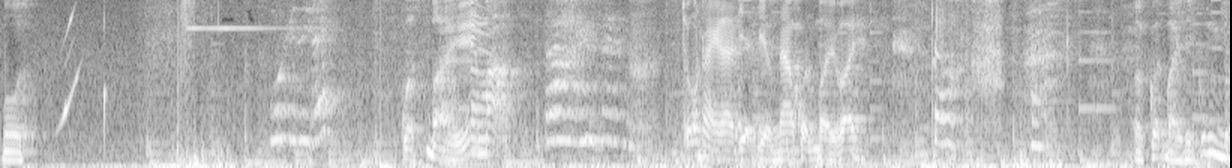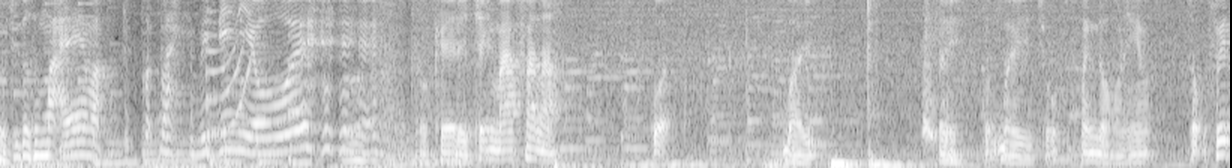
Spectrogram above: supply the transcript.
1 Ui cái gì đấy? Quận 7 em ạ. Chỗ này là địa điểm nào quận 7 vậy? Ở quận 7 thì cũng nhiều trung tâm thương mại đấy em ạ. Quận 7 thì mình đi nhiều ấy ừ. Vâng. Ok để check map phát nào. Quận 7 Đây quận 7 chỗ quanh đỏ này em ạ. Rộng phết.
